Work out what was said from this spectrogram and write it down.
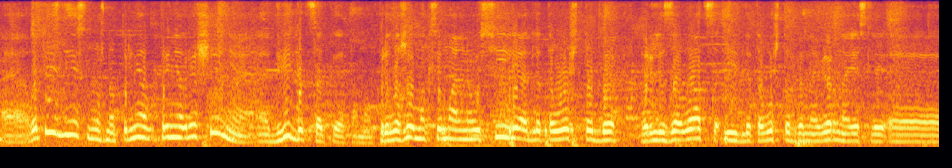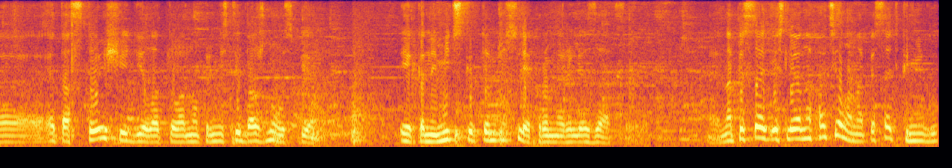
Э, Вот и здесь нужно, приняв, приняв решение, э, двигаться к этому, приложив максимальные усилия для того, чтобы реализоваться и для того, чтобы, наверное, если э, это стоящее дело, то оно принести должно успех. И экономический в том числе, кроме реализации. Э, Написать, если она хотела, написать книгу,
